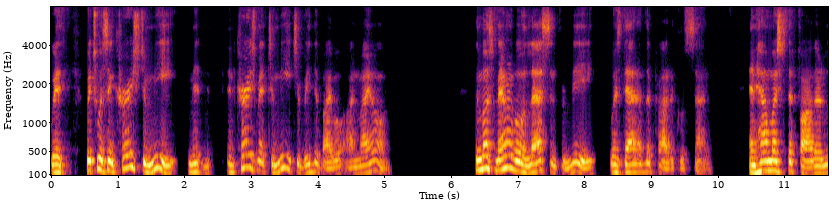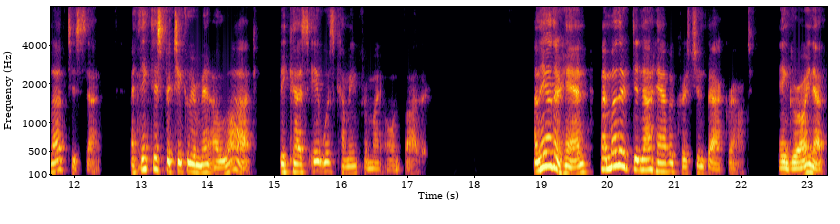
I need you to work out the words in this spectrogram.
with, which was encouraged to me, encouragement to me to read the Bible on my own. The most memorable lesson for me was that of the prodigal son and how much the father loved his son. I think this particular meant a lot because it was coming from my own father. On the other hand, my mother did not have a Christian background in growing up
